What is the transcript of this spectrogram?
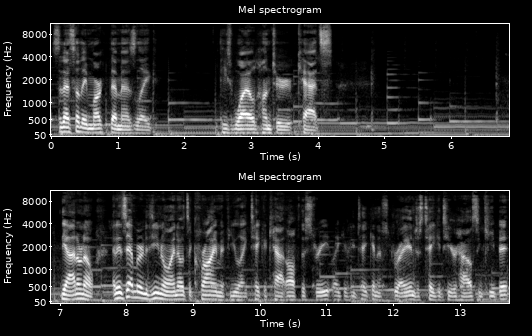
So that's how they mark them as like these wild hunter cats. Yeah, I don't know. And in San Bernardino, I know it's a crime if you like take a cat off the street. Like if you take in a stray and just take it to your house and keep it.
